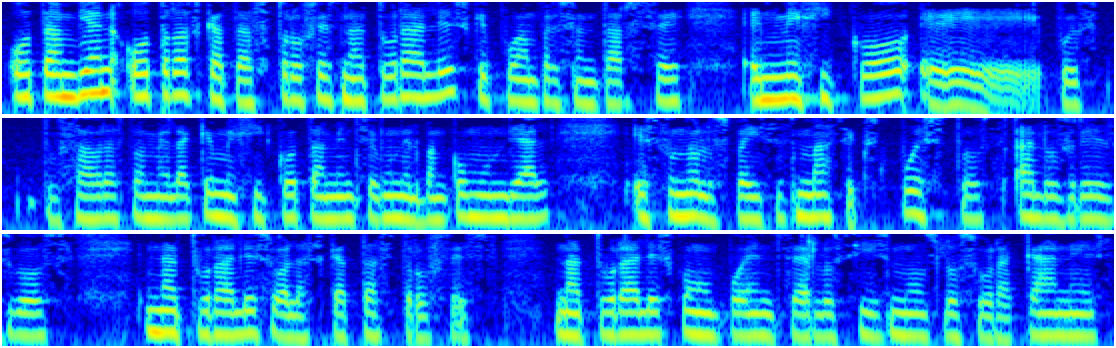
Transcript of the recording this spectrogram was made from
o también otras catástrofes naturales que puedan presentarse en México México, eh, pues tú sabrás, Pamela, que México también, según el Banco Mundial, es uno de los países más expuestos a los riesgos naturales o a las catástrofes naturales, como pueden ser los sismos, los huracanes,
